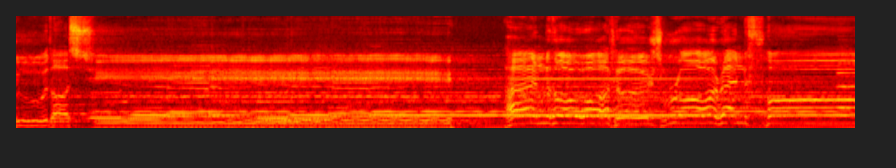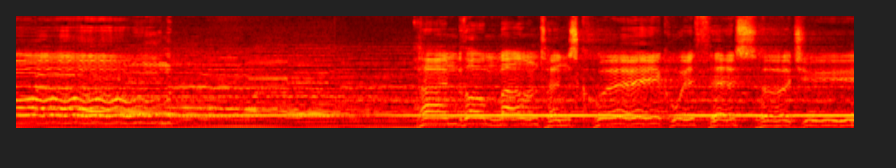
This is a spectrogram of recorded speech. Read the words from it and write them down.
into the sea, and the waters roar and foam and the mountains quake with their surging.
